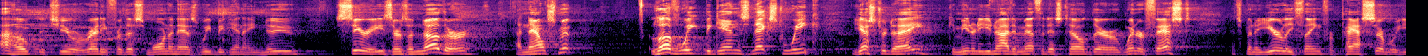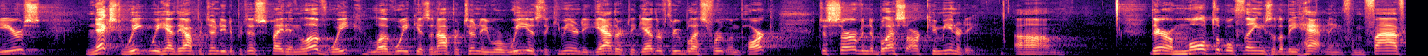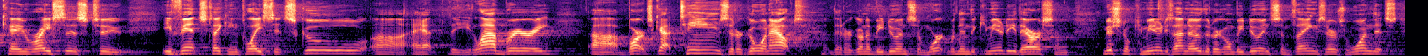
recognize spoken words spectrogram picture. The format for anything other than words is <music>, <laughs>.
I hope that you are ready for this morning as we begin a new series. There's another announcement. Love Week begins next week. Yesterday, Community United Methodist held their Winter Fest. It's been a yearly thing for past several years. Next week, we have the opportunity to participate in Love Week. Love Week is an opportunity where we as the community gather together through Blessed Fruitland Park to serve and to bless our community. Um, there are multiple things that will be happening from 5K races to events taking place at school, uh, at the library. Uh, Bart's got teams that are going out that are going to be doing some work within the community. There are some missional communities I know that are going to be doing some things. There's one that's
